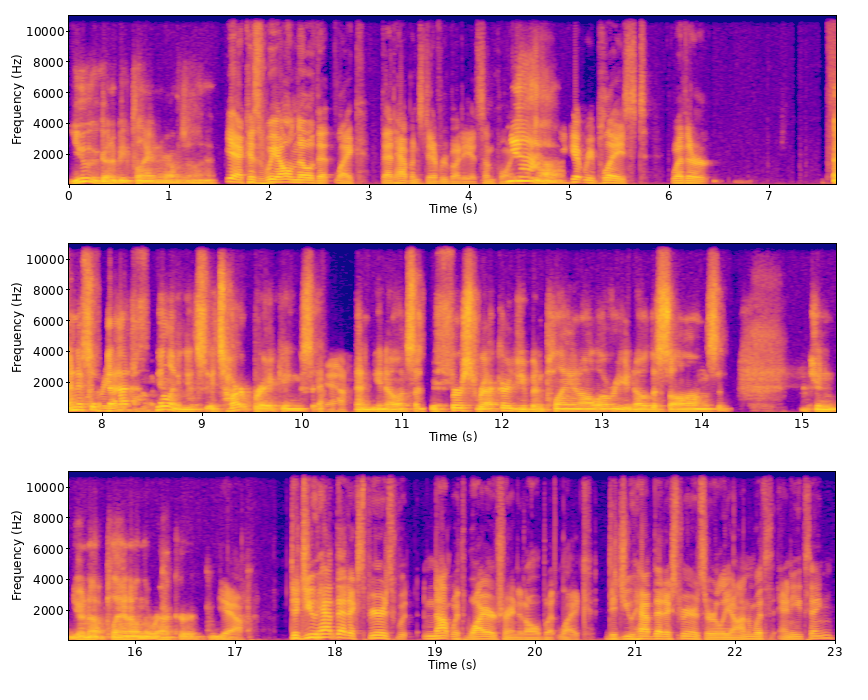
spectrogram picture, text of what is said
you're going to be playing drums on it. Yeah, because we all know that like that happens to everybody at some point. Yeah, you get replaced, whether. And it's a bad feeling. It's it's heartbreaking. Yeah. And you know, it's like your first record. You've been playing all over. You know the songs, and you're not playing on the record. Yeah. Did you have that experience with not with Wire Train at all, but like, did you have that experience early on with anything?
